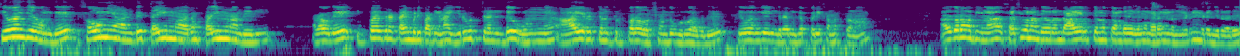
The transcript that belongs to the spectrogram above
சிவகங்கை வந்து சௌமிய ஆண்டு தை மாதம் பதிமூணாம் தேதி அதாவது இப்போ இருக்கிற டைம் படி பார்த்தீங்கன்னா இருபத்தி ரெண்டு ஒன்று ஆயிரத்தி எண்ணூற்றி முப்பது வருஷம் வந்து உருவாகுது. சிவகங்கைங்கிற மிகப்பெரிய சமஸ்தானம். அதுக்கப்புறம் பார்த்தீங்கன்னா சசிவரன் தேவர் வந்து ஆயிரத்தி எண்ணூற்றி ஐம்பதுலேருந்து மரணம் மரணம் அடைஞ்சிருவாரு.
